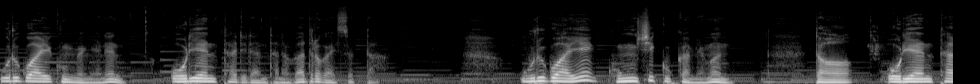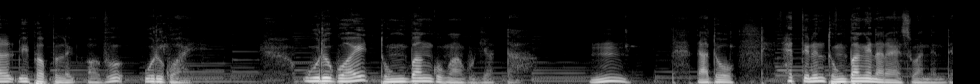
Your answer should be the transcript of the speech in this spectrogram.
우루과이 국명에는 오리엔탈이란 단어가 들어가 있었다. 우루과이의 공식 국가명은 The Oriental Republic of Uruguay. 우루과이 동방공화국이었다. 음, 나도 해 뜨는 동방의 나라에서 왔는데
